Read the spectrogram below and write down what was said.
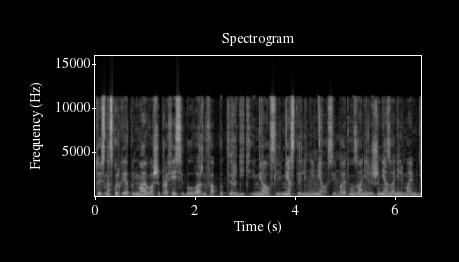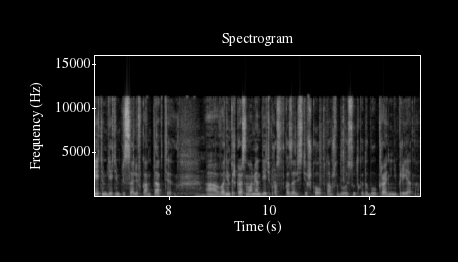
То есть, насколько я понимаю, в вашей профессии был важен факт подтвердить, имелось ли место или не имелось. И mm-hmm. поэтому звонили жене, звонили моим детям, детям писали ВКонтакте. Mm-hmm. А в один прекрасный момент дети просто отказались идти в школу, потому что двое суток это было крайне неприятно.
